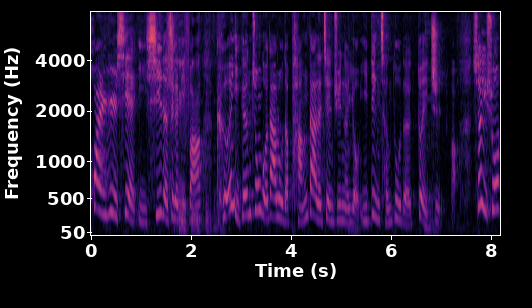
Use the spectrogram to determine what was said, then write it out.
换日线以西的这个地方，可以跟中国大陆的庞大的建军呢有一定程度的对峙啊。所以说，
